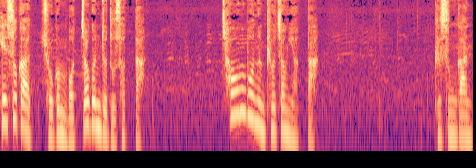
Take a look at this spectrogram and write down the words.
혜수가 조금 멋쩍은 듯 웃었다. 처음 보는 표정이었다. 그 순간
